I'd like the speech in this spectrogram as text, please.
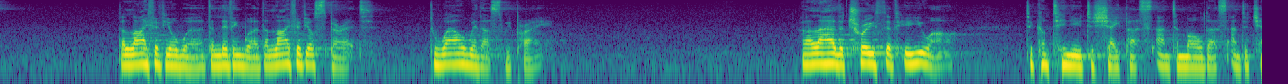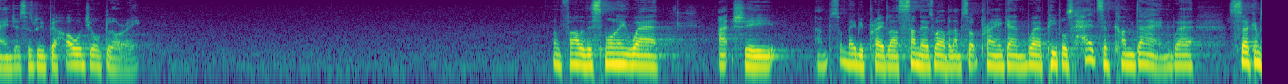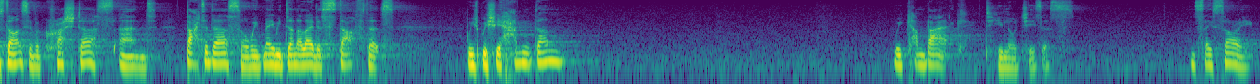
the life of your word, the living word, the life of your spirit. Dwell with us, we pray. And allow the truth of who you are to continue to shape us and to mold us and to change us as we behold your glory. And Father, this morning, where actually, I'm sort of maybe prayed last Sunday as well, but I'm sort of praying again, where people's heads have come down, where Circumstances have crushed us and battered us, or we've maybe done a load of stuff that we wish we hadn't done. We come back to you, Lord Jesus, and say sorry.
